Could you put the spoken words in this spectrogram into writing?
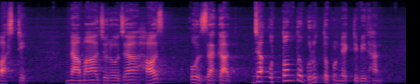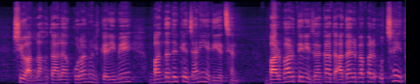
পাঁচটি, নামাজ, রোজা, হজ ও জাকাত যা অত্যন্ত গুরুত্বপূর্ণ একটি বিধান। শিও আল্লাহ তাআলা কোরআনুল করিমে বান্দাদেরকে জানিয়ে দিয়েছেন, বারবার তিনি জাকাত আদায়ের ব্যাপারে উৎসাহিত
